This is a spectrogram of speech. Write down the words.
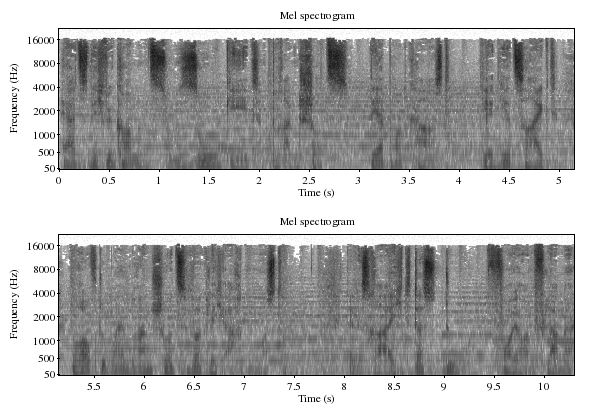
Herzlich willkommen zu So geht Brandschutz, der Podcast, der dir zeigt, worauf du beim Brandschutz wirklich achten musst. Denn es reicht, dass du Feuer und Flamme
